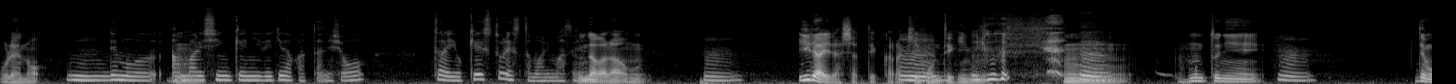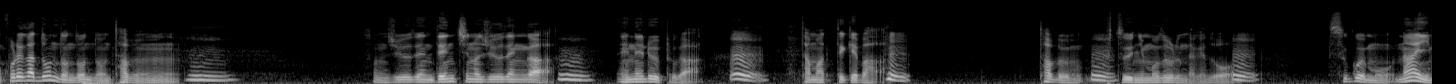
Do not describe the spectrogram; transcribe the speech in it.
俺の。うんでもあんまり真剣にできなかったんでしょ、たら余計ストレスたまりません？だから、うん、うん。イライラしちゃってるから、うん。基本的に。うん、うん。本当にうんでもこれがどんどんどんどん多分うん。その充電電池の充電がうん。エネループがうん。溜まっていけばうん。多分うん普通に戻るんだけど、うん。すごいもうない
